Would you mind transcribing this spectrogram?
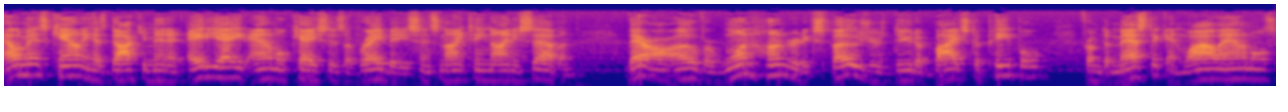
Alamance County has documented 88 animal cases of rabies since 1997. There are over 100 exposures due to bites to people from domestic and wild animals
